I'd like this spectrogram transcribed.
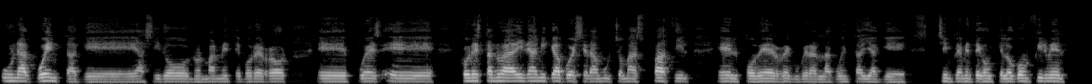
una cuenta que ha sido normalmente por error, eh, pues eh, con esta nueva dinámica pues será mucho más fácil el poder recuperar la cuenta, ya que simplemente con que lo confirmen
